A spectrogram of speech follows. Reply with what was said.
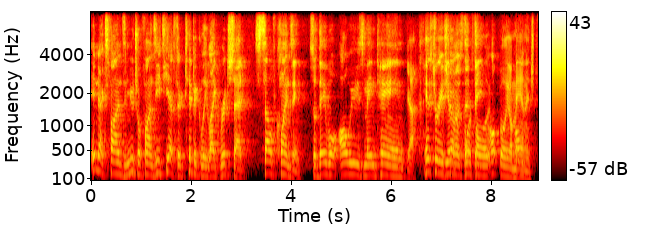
index funds and mutual funds, ETFs, they're typically, like Rich said, self cleansing. So they will always maintain. Yeah. History has You shown us that they portfolio managed.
